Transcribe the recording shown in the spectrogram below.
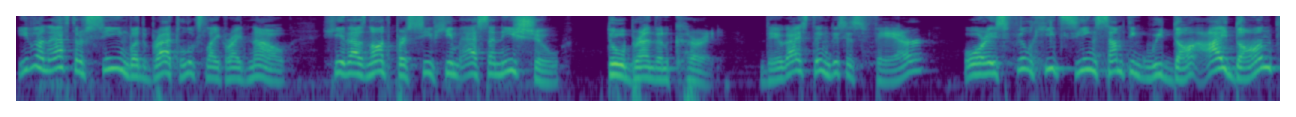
even after seeing what Brett looks like right now he does not perceive him as an issue to Brandon Curry. Do you guys think this is fair? Or is Phil Heath seeing something we don't? I don't?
